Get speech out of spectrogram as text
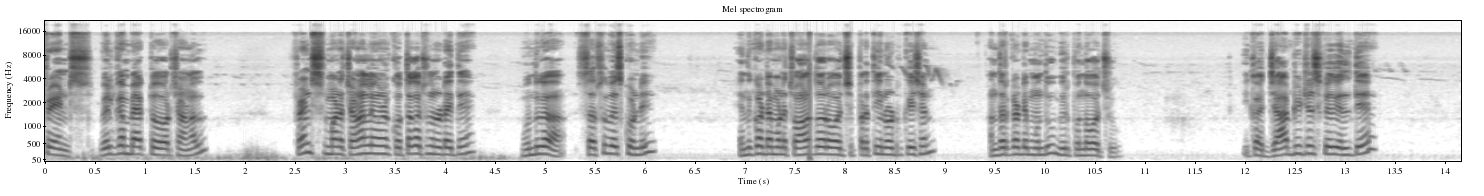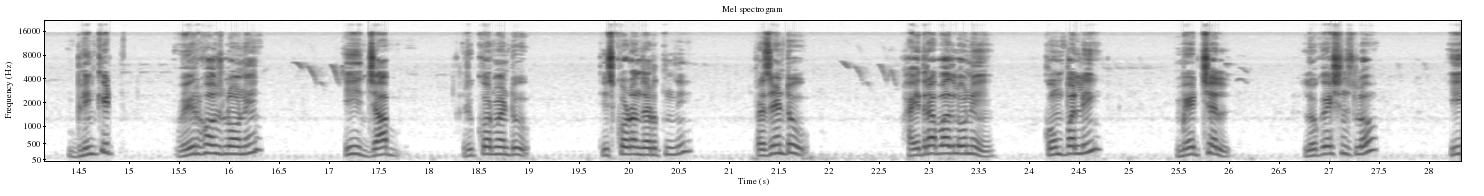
friends welcome back to our channel friends మన ఛానల్ ఏమైనా కొత్తగా చూసినట్టయితే ముందుగా సబ్స్క్రైబ్ చేసుకోండి. ఎందుకంటే మన ఛానల్ ద్వారా వచ్చే ప్రతి నోటిఫికేషన్ అందరికంటే ముందు మీరు పొందవచ్చు. ఇక జాబ్ డీటెయిల్స్కి వెళ్తే బ్లింకిట్ వేర్ హౌస్లోని ఈ జాబ్ రిక్వైర్మెంటు తీసుకోవడం జరుగుతుంది. ప్రజెంటు హైదరాబాద్లోని కొంపల్లి మేడ్చల్ లొకేషన్స్లో ఈ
